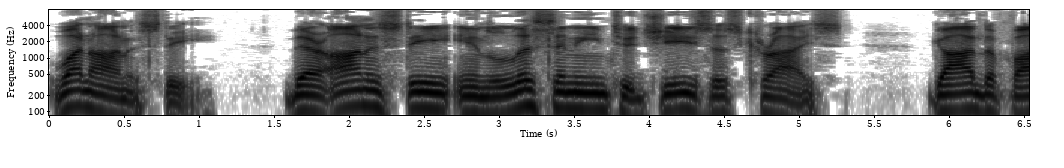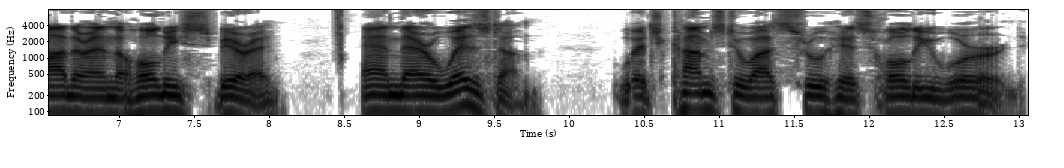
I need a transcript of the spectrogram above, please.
What honesty? Their honesty in listening to Jesus Christ, God the Father, and the Holy Spirit, and their wisdom, which comes to us through His holy word.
